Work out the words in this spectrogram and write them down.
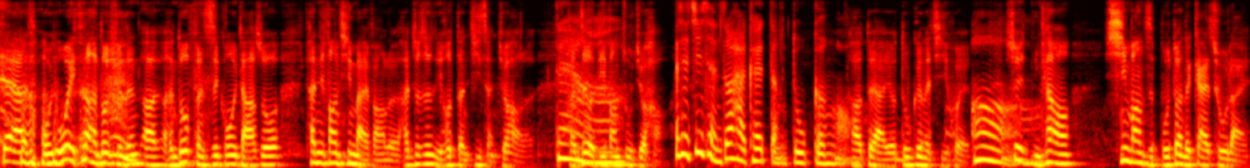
对啊，我我也知道很多学生啊、呃，很多粉丝跟我讲说，他已经放弃买房了，他就是以后等继承就好了，对啊，反正有地方住就好。而且继承之后还可以等都更哦。啊，对啊，有都更的机会。哦，所以你看哦，新房子不断的盖出来，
